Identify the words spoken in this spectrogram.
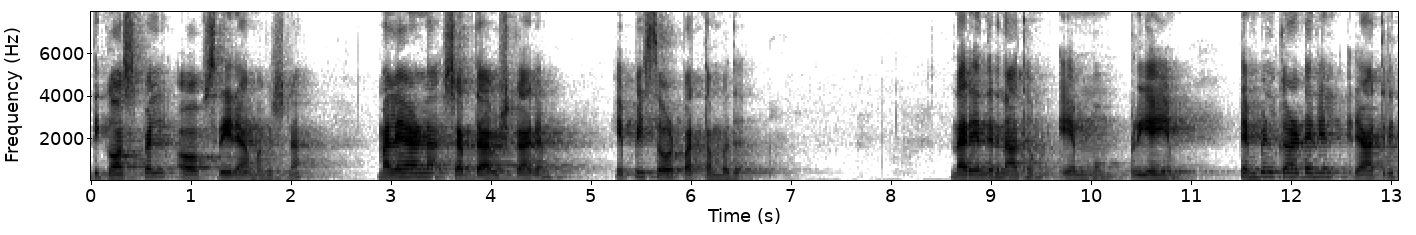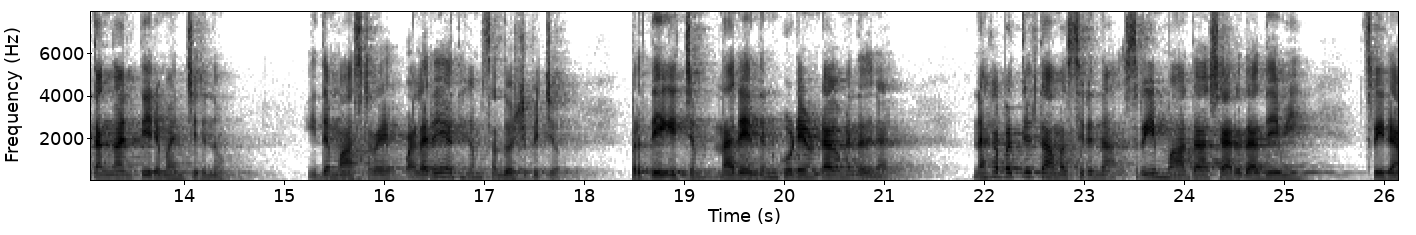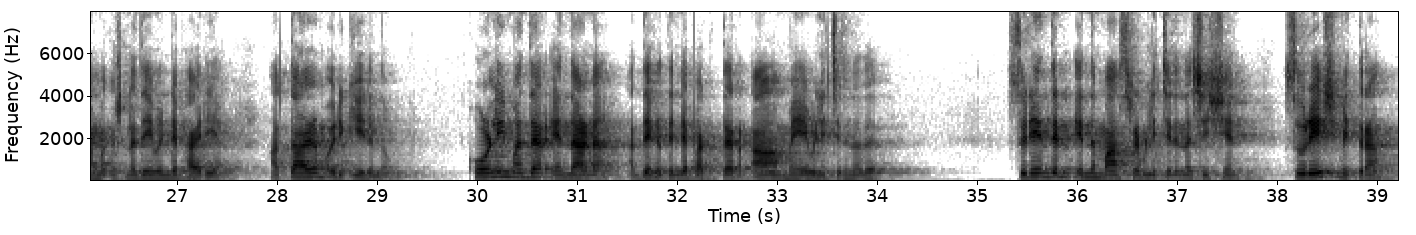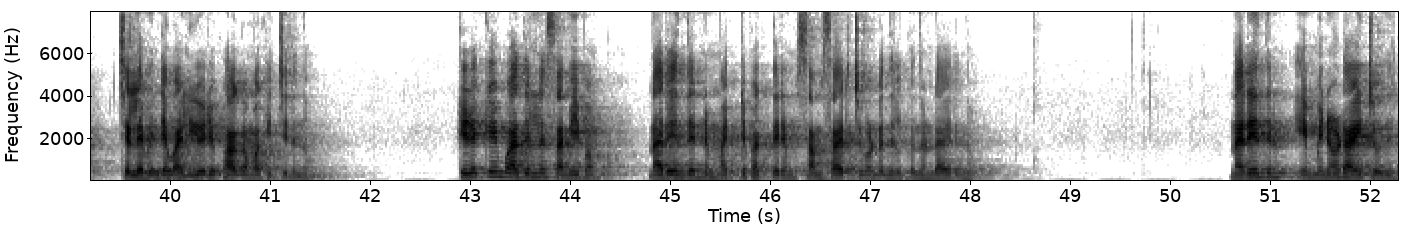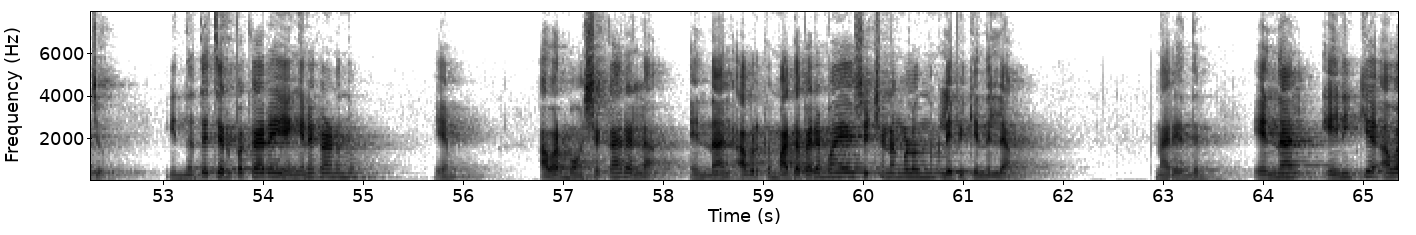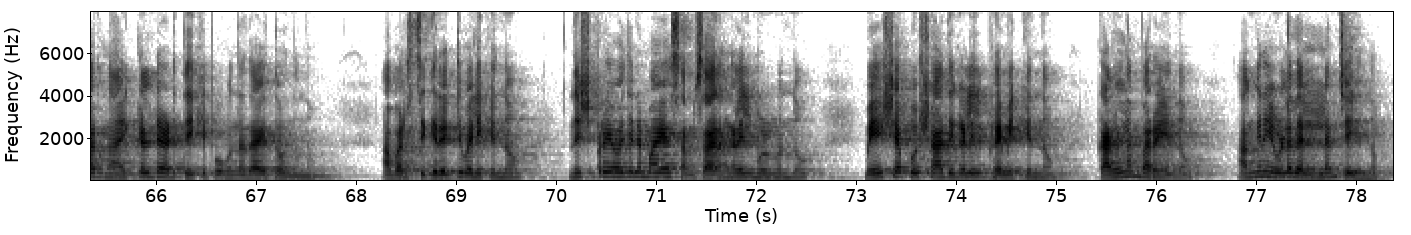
The gospel of Sri Ramakrishna Malayala ശബ്ദാവിഷ്കാരം episode പത്തൊമ്പത്. നരേന്ദ്രനാഥും എമ്മും പ്രിയയും temple ഗാർഡനിൽ രാത്രി തങ്ങാൻ തീരുമാനിച്ചിരുന്നു. ഇത് മാസ്റ്ററെ വളരെയധികം സന്തോഷിപ്പിച്ചു. പ്രത്യേകിച്ചും നരേന്ദ്രൻ കൂടെ ഉണ്ടാകുമെന്നതിനാൽ. നഹബത്തിൽ താമസിച്ചിരുന്ന ശ്രീ മാതാ ശാരദാദേവി ശ്രീരാമകൃഷ്ണദേവന്റെ ഭാര്യ അത്താഴം ഒരുക്കിയിരുന്നു. ഹോളി മദർ എന്നാണ് അദ്ദേഹത്തിന്റെ ഭക്തർ ആ അമ്മയെ വിളിച്ചിരുന്നത്. സുരേന്ദ്രൻ എന്ന് മാസ്റ്റർ വിളിച്ചിരുന്ന ശിഷ്യൻ സുരേഷ് മിത്ര ചെലവിന്റെ വലിയൊരു ഭാഗം വഹിച്ചിരുന്നു. കിഴക്കേ വാതിലിന് സമീപം നരേന്ദ്രനും മറ്റ് ഭക്തരും സംസാരിച്ചുകൊണ്ട് നിൽക്കുന്നുണ്ടായിരുന്നു. നരേന്ദ്രൻ എമ്മിനോടായി ചോദിച്ചു ഇന്നത്തെ ചെറുപ്പക്കാരെ എങ്ങനെ കാണുന്നു? എം അവർ മോശക്കാരല്ല. എന്നാൽ അവർക്ക് മതപരമായ ശിക്ഷണങ്ങളൊന്നും ലഭിക്കുന്നില്ല. നരേന്ദ്രൻ എന്നാൽ എനിക്ക് അവർ നായ്ക്കളുടെ അടുത്തേക്ക് പോകുന്നതായി തോന്നുന്നു. അവർ സിഗരറ്റ് വലിക്കുന്നു നിഷ്പ്രയോജനമായ സംസാരങ്ങളിൽ മുഴുകുന്നു വേഷഭൂഷാദികളിൽ ഭ്രമിക്കുന്നു കള്ളം പറയുന്നു അങ്ങനെയുള്ളതെല്ലാം ചെയ്യുന്നു.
